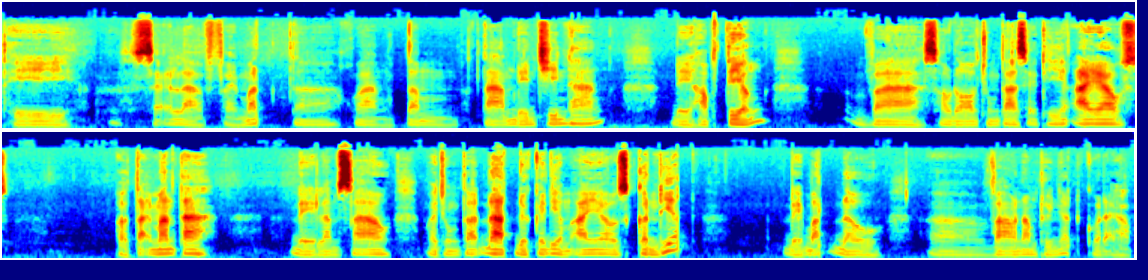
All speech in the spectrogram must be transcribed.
thì sẽ là phải mất uh, khoảng tầm 8 đến 9 tháng để học tiếng và sau đó chúng ta sẽ thi IELTS ở tại Manta để làm sao mà chúng ta đạt được cái điểm IELTS cần thiết để bắt đầu uh, vào năm thứ nhất của đại học.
